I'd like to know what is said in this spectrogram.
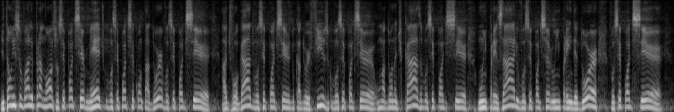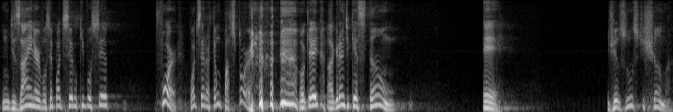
Então isso vale para nós. Você pode ser médico, você pode ser contador, você pode ser advogado, você pode ser educador físico, você pode ser uma dona de casa, você pode ser um empresário, você pode ser um empreendedor, você pode ser um designer, você pode ser o que você for, pode ser até um pastor, ok? A grande questão é: Jesus te chama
